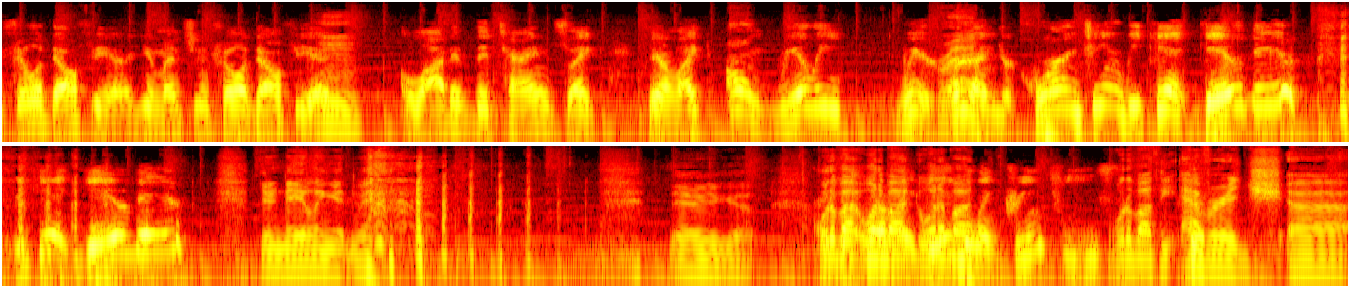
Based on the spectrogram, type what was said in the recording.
Philadelphia. You mentioned Philadelphia. Mm. a lot of the times like they're like, "Oh, really? We're Right. we're under quarantine. We can't go there. We can't go there." You're nailing it, man. there you go. What just about what about what about cream cheese? What about the average uh,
